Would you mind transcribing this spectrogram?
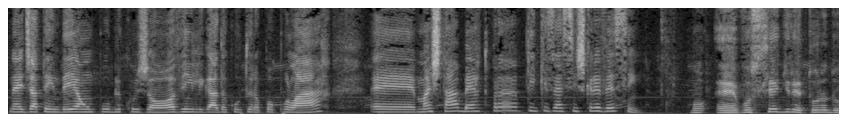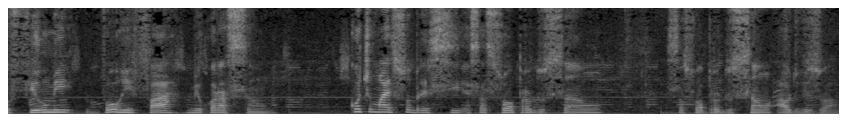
né, de atender a um público jovem ligado à cultura popular. É, mas está aberto para quem quiser se inscrever, sim. Bom, é, você é diretora do filme Vou Rifar Meu Coração. Conte mais sobre esse, essa sua produção, essa sua produção audiovisual.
